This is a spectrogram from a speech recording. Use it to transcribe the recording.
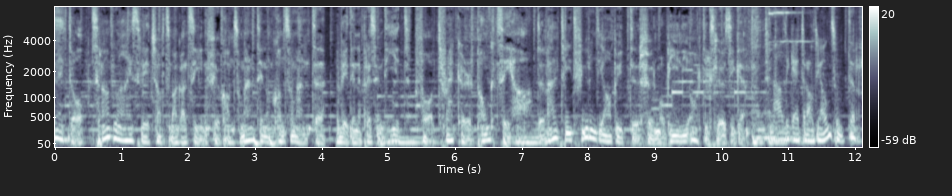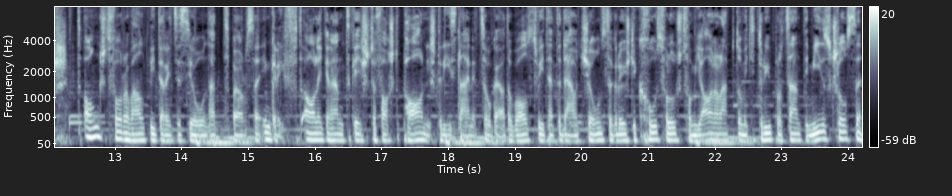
Netto, das Radio 1 Wirtschaftsmagazin für Konsumentinnen und Konsumenten, wird Ihnen präsentiert von Tracker.ch, der weltweit führende Anbieter für mobile Ortungslösungen. Die Meldung hat Radio Ansutter. Die Angst vor einer weltweiten Rezession hat die Börse im Griff. Die Anleger haben gestern fast panisch die Reissleine gezogen. An der Wall Street hat der Dow Jones den grössten Kursverlust vom Jahr erlebt und mit 3% im Minus geschlossen.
